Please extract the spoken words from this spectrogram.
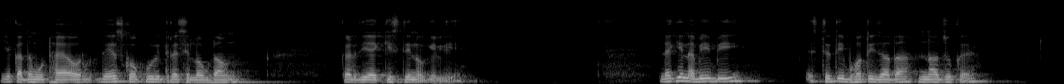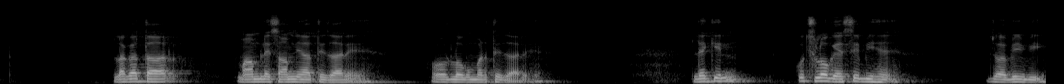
ये कदम उठाया और देश को पूरी तरह से लॉकडाउन कर दिया इक्कीस दिनों के लिए। लेकिन अभी भी स्थिति बहुत ही ज़्यादा नाजुक है। लगातार मामले सामने आते जा रहे हैं और लोग मरते जा रहे हैं। लेकिन कुछ लोग ऐसे भी हैं जो अभी भी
